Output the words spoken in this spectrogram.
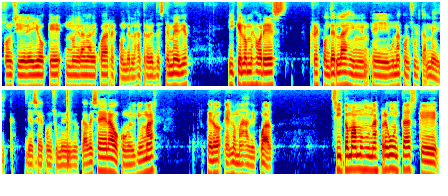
consideré yo que no eran adecuadas responderlas a través de este medio y que lo mejor es responderlas en una consulta médica ya sea con su médico de cabecera o con alguien más, pero es lo más adecuado. Si tomamos unas preguntas que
